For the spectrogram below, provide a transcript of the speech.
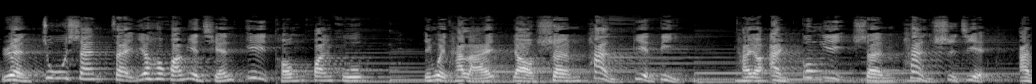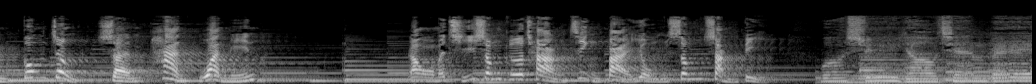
愿诸山在耶和华面前一同欢呼，因为他来要审判遍地。他要按公义审判世界，按公正审判万民。让我们齐声歌唱，敬拜永生上帝。我需要谦卑，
